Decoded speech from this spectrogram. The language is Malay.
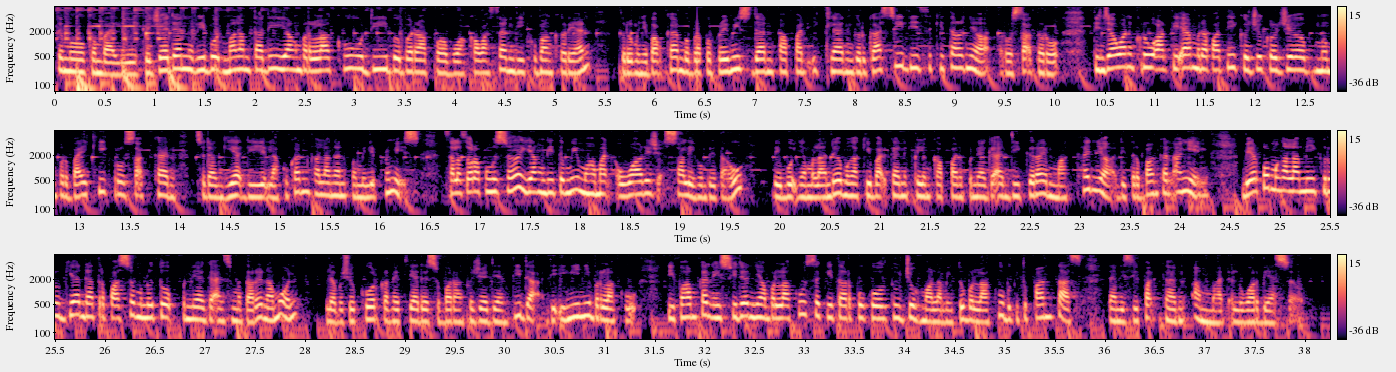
Temu kembali. Kejadian ribut malam tadi yang berlaku di beberapa buah kawasan di Kubang Kerian turut menyebabkan beberapa premis dan papan iklan gergasi di sekitarnya rosak teruk. Tinjauan kru RTM mendapati kerja-kerja memperbaiki kerosakan sedang giat dilakukan kalangan pemilik premis. Salah seorang pengusaha yang ditemui Muhammad Warish Salih memberitahu ribut yang melanda mengakibatkan kelengkapan perniagaan di gerai makannya diterbangkan angin. Biarpun mengalami kerugian dan terpaksa menutup perniagaan sementara namun beliau bersyukur kerana tiada sebarang kejadian kejadian tidak diingini berlaku. Difahamkan insiden yang berlaku sekitar pukul 7 malam itu berlaku begitu pantas dan disifatkan amat luar biasa.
